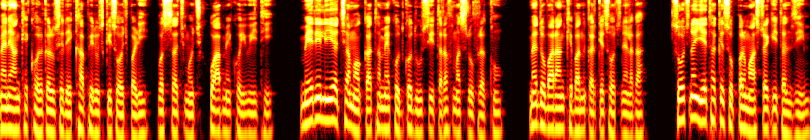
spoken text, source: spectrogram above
मैंने आँखें खोलकर उसे देखा, फिर उसकी सोच पड़ी। वो सचमुच ख्वाब में खोई हुई थी। मेरे लिए अच्छा मौका था, मैं खुद को दूसरी तरफ़ मसरूफ रखूँ। मैं दोबारा आँखें बंद करके सोचने लगा सोचना यह था कि सुपर मास्टर की तंजीम,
